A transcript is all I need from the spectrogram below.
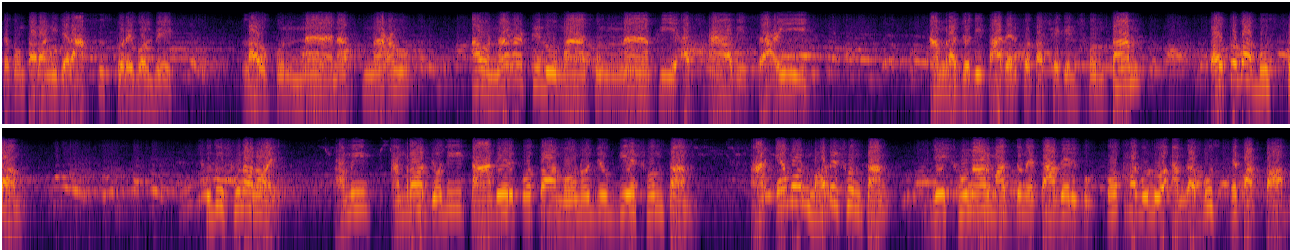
তখন তারা নিজেরা আফসুস করে বলবে, লাউ আমরা যদি তাদের কথা সেদিন শুনতাম অথবা বুঝতাম, শুধু শোনা নয়, আমি, আমরা যদি তাদের কথা মনোযোগ দিয়ে শুনতাম আর এমন ভাবে শুনতাম যে শোনার মাধ্যমে তাদের কথাগুলো আমরা বুঝতে পারতাম।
